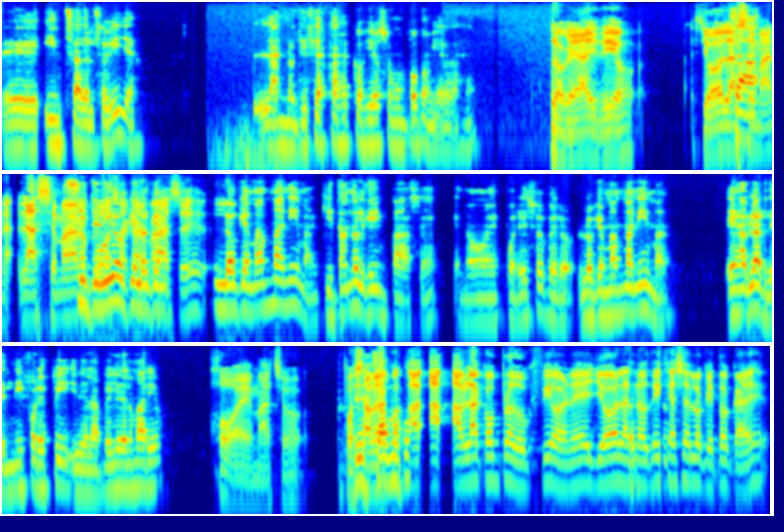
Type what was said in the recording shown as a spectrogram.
eh, hincha del Sevilla. Las noticias que has escogido son un poco mierdas, ¿eh? Lo que hay, tío. Yo la O sea, semana, la semana si no te puedo digo que lo que- más, ¿eh? Lo que más me anima, quitando el Game Pass, ¿eh? que no es por eso, pero lo que más me anima es hablar del Need for Speed y de la peli del Mario. Joder, macho. Pues habla, con producción, ¿eh? Yo las noticias es lo que toca, ¿eh?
